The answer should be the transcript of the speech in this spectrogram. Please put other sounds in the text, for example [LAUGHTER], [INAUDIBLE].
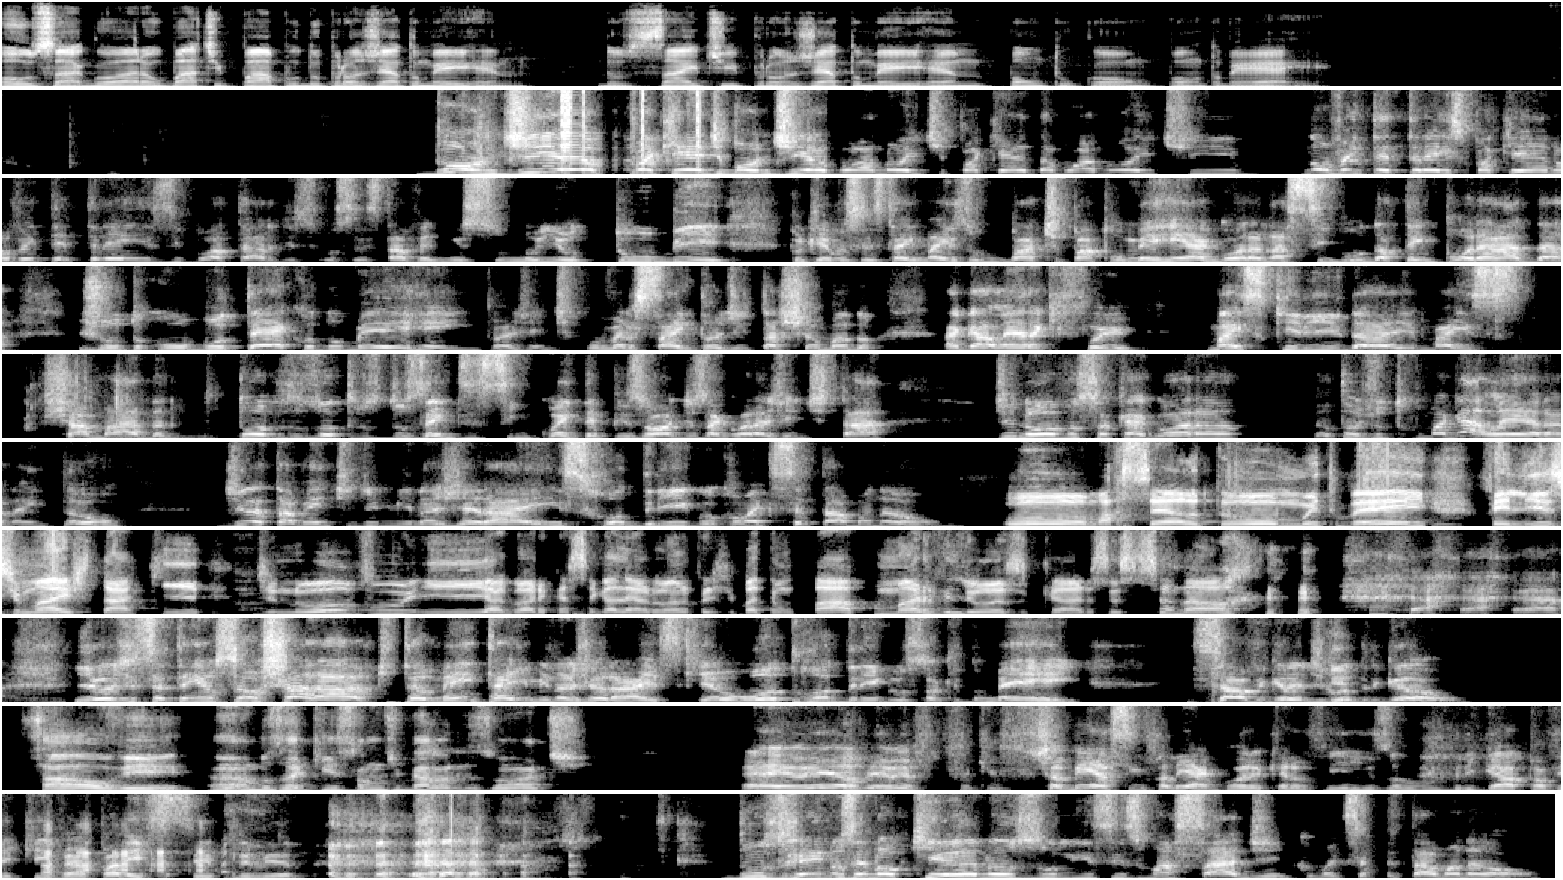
Ouça agora o bate-papo do Projeto Mayhem, do site projetomayhem.com.br. Bom dia para quem é bom dia, boa noite para quem é boa noite, 93 para quem é 93 e boa tarde se você está vendo isso no YouTube, porque você está em mais um Bate-Papo Mayhem agora na segunda temporada, junto com o Boteco do Mayhem, para a gente conversar. Então a gente está chamando a galera que foi mais querida e mais chamada de todos os outros 250 episódios. Agora a gente está de novo, só que agora eu estou junto com uma galera, né? Então, diretamente de Minas Gerais, Rodrigo, como é que você tá, Manão? Ô, Marcelo, tô muito bem, feliz demais de estar aqui de novo e agora com essa galerona pra gente bater um papo maravilhoso, cara, sensacional. [LAUGHS] e hoje você tem o seu xará, que também tá em Minas Gerais, que é o outro Rodrigo, só que do Mayhem. Salve, grande e... Rodrigão. Salve! Ambos aqui somos de Belo Horizonte. É, eu, eu, eu, eu chamei assim e falei, agora eu quero ver, eles vão brigar para ver quem vai aparecer primeiro. [LAUGHS] Dos reinos enoquianos, Ulisses Massad, como é que você está, Manão?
